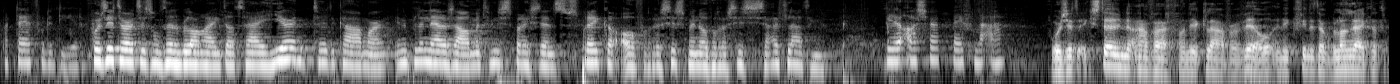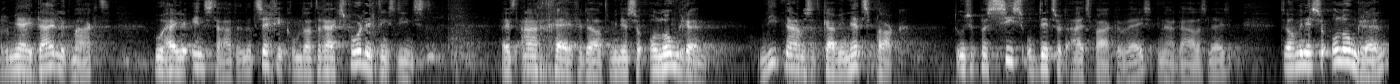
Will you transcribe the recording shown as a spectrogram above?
Partij voor de Dieren. Voorzitter, het is ontzettend belangrijk dat wij hier in de Tweede Kamer, in de plenaire zaal met de minister-president spreken over racisme en over racistische uitlatingen. De heer Asser, PvdA. Voorzitter, ik steun de aanvraag van de heer Klaver wel. En ik vind het ook belangrijk dat de premier duidelijk maakt hoe hij erin staat. En dat zeg ik omdat de Rijksvoorlichtingsdienst heeft aangegeven dat minister Ollongren niet namens het kabinet sprak toen ze precies op dit soort uitspraken wees in haar daleslezing. Terwijl minister Ollongren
